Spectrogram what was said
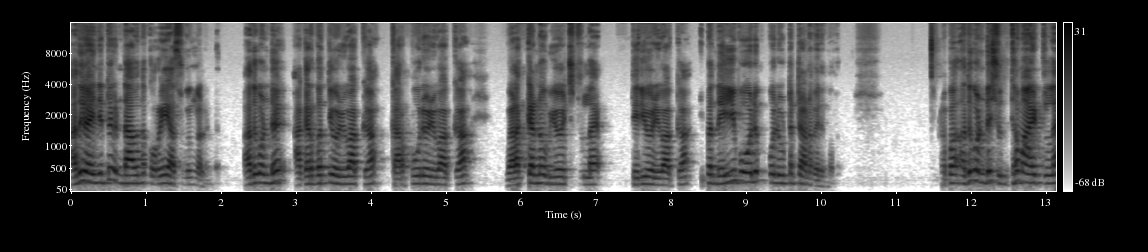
അത് കഴിഞ്ഞിട്ട് ഉണ്ടാവുന്ന കുറേ അസുഖങ്ങളുണ്ട്. അതുകൊണ്ട് അഗർബത്തി ഒഴിവാക്കുക കർപ്പൂരം ഒഴിവാക്കുക വിളക്കെണ്ണ ഉപയോഗിച്ചിട്ടുള്ള തിരി ഒഴിവാക്കുക. ഇപ്പൊ നെയ്യ് പോലും പൊലൂട്ടറ്റാണ് വരുന്നത്. അപ്പൊ അതുകൊണ്ട് ശുദ്ധമായിട്ടുള്ള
